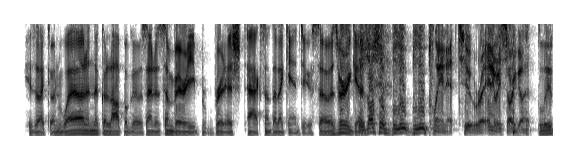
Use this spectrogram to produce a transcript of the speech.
He's like, and well, in the Galapagos, and it's some very br- British accent that I can't do. So it's very good. There's also Blue Blue Planet too, right? Anyway, sorry, go ahead. Blue.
